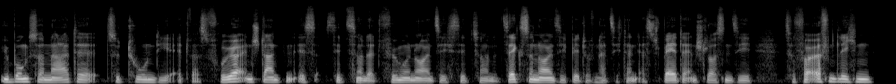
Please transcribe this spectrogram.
Übungssonate zu tun, die etwas früher entstanden ist, 1795, 1796. Beethoven hat sich dann erst später entschlossen, sie zu veröffentlichen.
